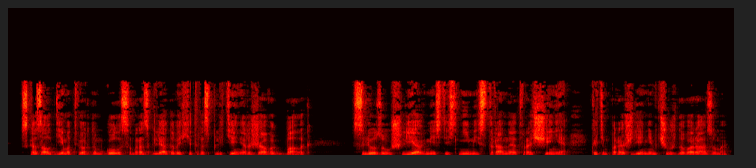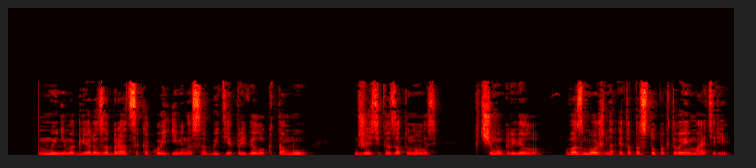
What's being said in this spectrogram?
– сказал Дима твердым голосом, разглядывая хитросплетение ржавых балок. Слезы ушли, а вместе с ними и странное отвращение к этим порождениям чуждого разума. Мы не могли разобраться, какое именно событие привело к тому... Джессика запнулась. К чему привело? Возможно, это поступок твоей матери,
